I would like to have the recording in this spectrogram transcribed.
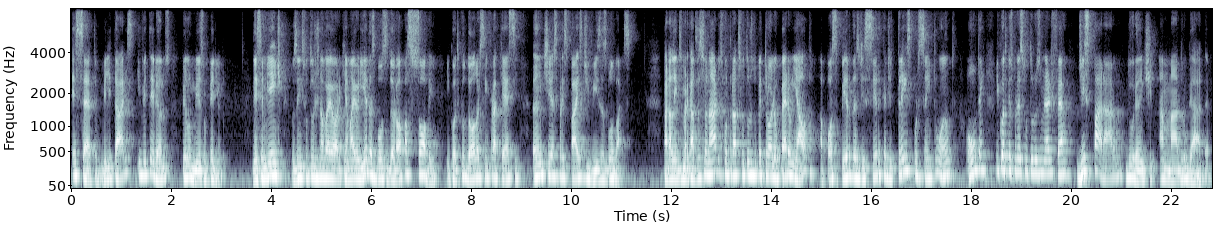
exceto militares e veteranos, pelo mesmo período. Nesse ambiente, os índices futuros de Nova York e a maioria das bolsas da Europa sobem, enquanto que o dólar se enfraquece ante as principais divisas globais. Para além dos mercados acionários, os contratos futuros do petróleo operam em alta, após perdas de cerca de 3% ontem, enquanto que os preços futuros do minério de ferro dispararam durante a madrugada.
